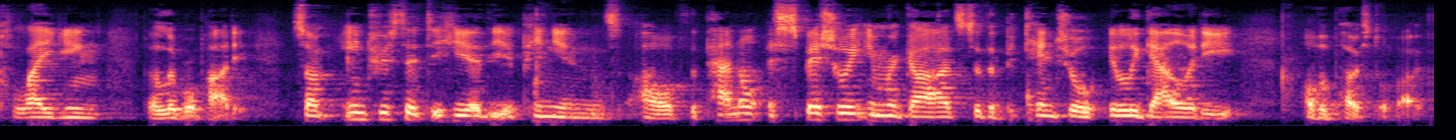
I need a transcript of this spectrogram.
plaguing the Liberal Party. So I'm interested to hear the opinions of the panel, especially in regards to the potential illegality of a postal vote.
